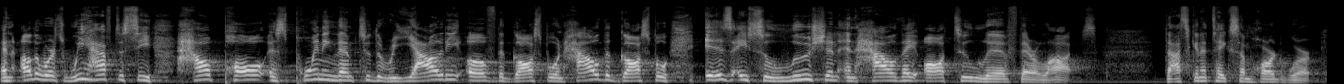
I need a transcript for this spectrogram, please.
In other words, we have to see how Paul is pointing them to the reality of the gospel and how the gospel is a solution and how they ought to live their lives. That's going to take some hard work.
